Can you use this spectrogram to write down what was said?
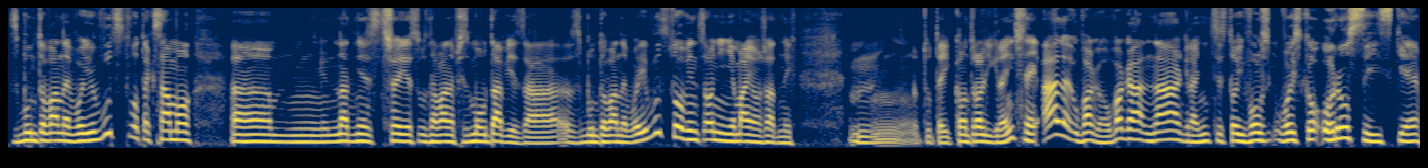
zbuntowane województwo, tak samo Naddniestrze jest uznawane przez Mołdawię za zbuntowane województwo, więc oni nie mają żadnych um, tutaj kontroli granicznej, ale uwaga, uwaga, na granicy stoi wojsko rosyjskie.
